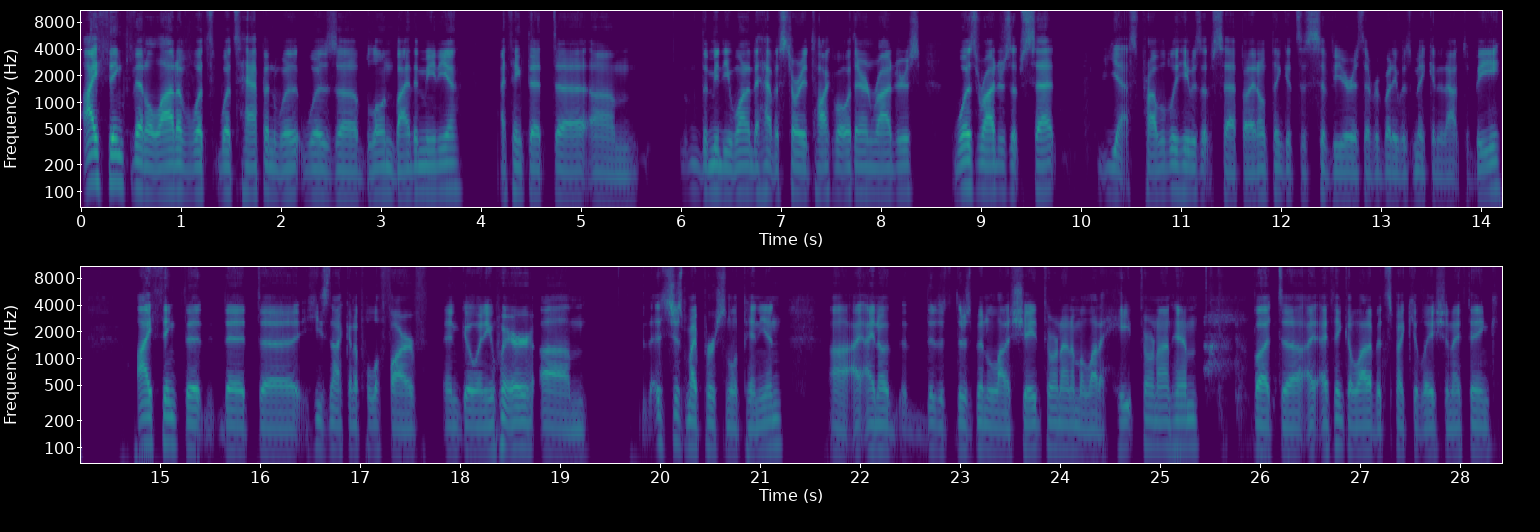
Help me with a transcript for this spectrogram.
I think that a lot of what's what's happened was was uh, blown by the media. I think that uh, um, the media wanted to have a story to talk about with Aaron Rodgers. Was Rodgers upset? Yes, probably he was upset, but I don't think it's as severe as everybody was making it out to be. I think that that uh, he's not going to pull a Favre and go anywhere. Um, it's just my personal opinion. Uh, I, I, know there's, there's been a lot of shade thrown on him, a lot of hate thrown on him, but uh, I, I, think a lot of it's speculation. I think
